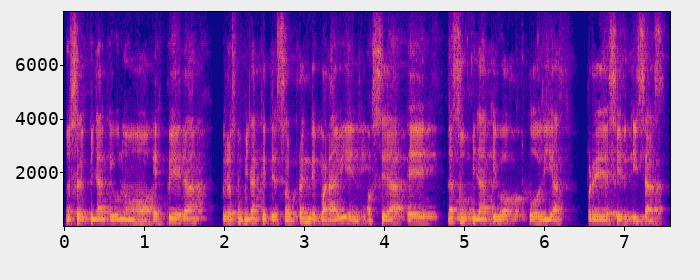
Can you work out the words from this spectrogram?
no es el final que uno espera, pero es un final que te sorprende para bien. O sea, eh, no es un final que vos podías predecir quizás.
